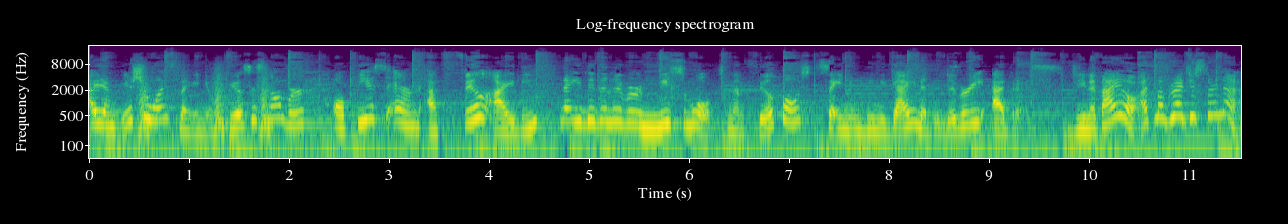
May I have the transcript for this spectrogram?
ay ang issuance ng inyong PhilSys number o PSN at PhilID na i-deliver mismo ng PhilPost sa inyong binigay na delivery address. G na tayo at mag-register na.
